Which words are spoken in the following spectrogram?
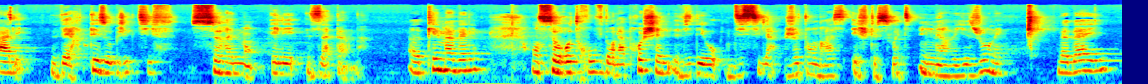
aller vers tes objectifs sereinement et les atteindre. Ok ma belle? On se retrouve dans la prochaine vidéo. D'ici là, je t'embrasse et je te souhaite une merveilleuse journée. Bye bye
